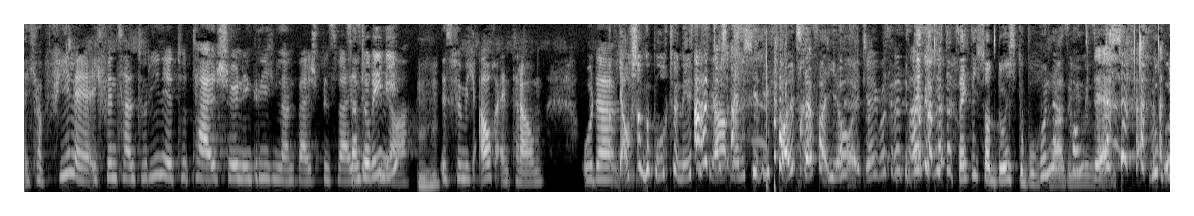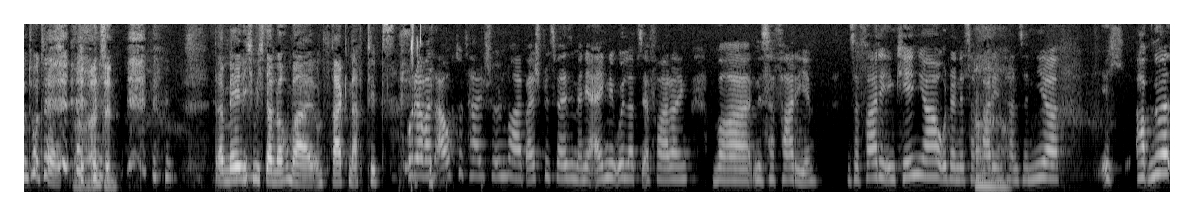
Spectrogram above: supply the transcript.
Ich habe viele. Ich finde Santorini total schön in Griechenland beispielsweise. Santorini? Ja, mhm. ist für mich auch ein Traum. Oder habe ich auch schon gebucht für nächstes ah, Jahr. Mensch, hier die Volltreffer hier heute. Ja, ich sagen, das habe ich tatsächlich schon durchgebucht 100 quasi. Punkte. Flug und Hotel. Wahnsinn. Da melde ich mich dann nochmal und frage nach Tipps. Oder was auch total schön war, beispielsweise meine eigene Urlaubserfahrung, war eine Safari. Eine Safari in Kenia oder eine Safari ah. in Tansania. Ich habe nur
